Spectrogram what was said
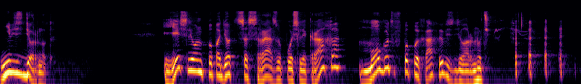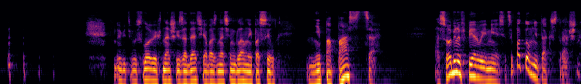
не вздернут? Если он попадется сразу после краха, могут в попыхах и вздернуть. Но ведь в условиях нашей задачи обозначен главный посыл – не попасться – Особенно в первые месяцы. Потом не так страшно.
